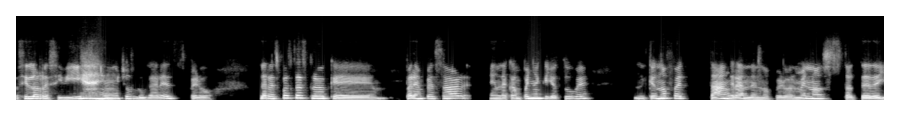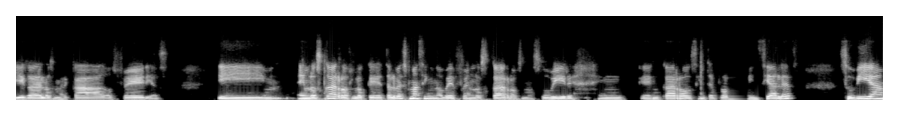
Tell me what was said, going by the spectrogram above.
sí lo recibí en muchos lugares, pero la respuesta es creo que para empezar, en la campaña que yo tuve, que no fue tan grande, ¿no? Pero al menos traté de llegar a los mercados, ferias. Y en los carros, lo que tal vez más innové fue en los carros, ¿no? Subir en, en carros interprovinciales subía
